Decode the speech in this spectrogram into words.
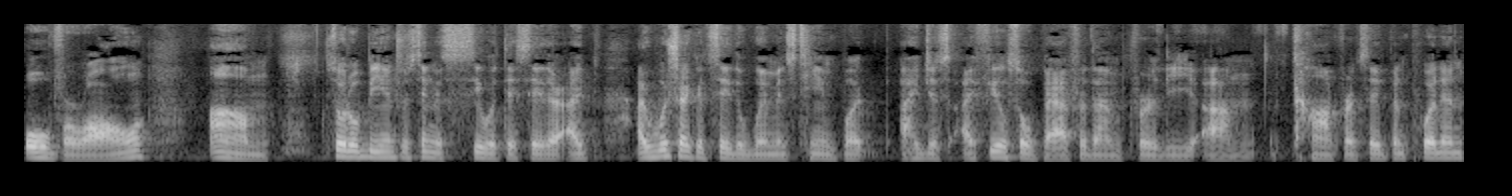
overall. Um, so it'll be interesting to see what they say there. I I wish I could say the women's team, but I just I feel so bad for them for the um, conference they've been put in.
